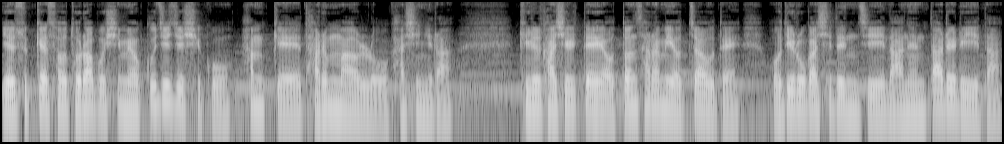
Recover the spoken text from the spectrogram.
예수께서 돌아보시며 꾸짖으시고 함께 다른 마을로 가시니라 길 가실 때 어떤 사람이 여짜오되 어디로 가시든지 나는 따르리이다.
